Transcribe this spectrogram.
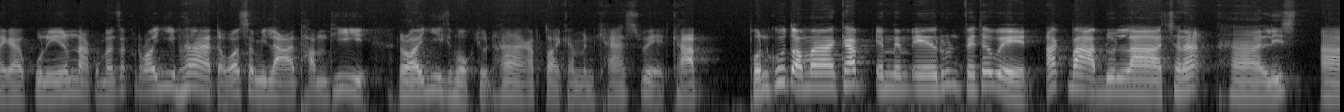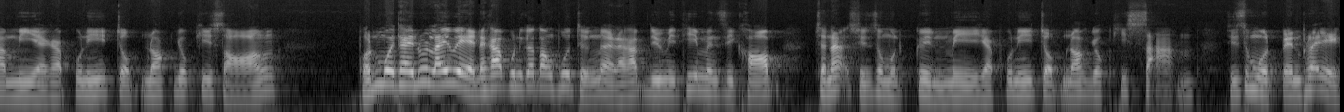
นะครับคู่นี้น้ำหนักประมาณสัก 125 แต่ว่าสมิลาทำที่ 126.5 ครับต่อยกันเป็นแคสเวทครับผลคู่ต่อมาครับ MMA รุ่นเฟเธอร์เวทอักบาบดุลลาชนะฮาริสอาเมียครับคู่นี้จบน็อกยกที่ 2 ผลมวยไทยรุ่นไลท์เวทนะครับคู่นี้ก็ต้องพูดถึงหน่อยนะครับดิมิที่เมนซิคอฟ ชนะสินสมุทรกลิ่นมีครับคู่นี้จบน็อกยกที่ 3 สินสมุทรเป็นพระเอก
